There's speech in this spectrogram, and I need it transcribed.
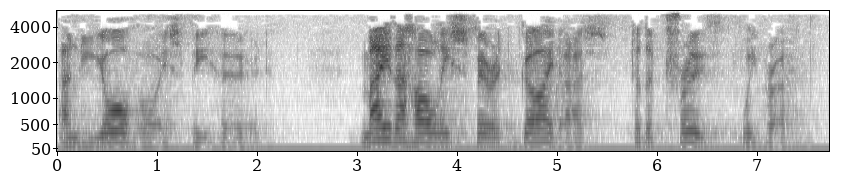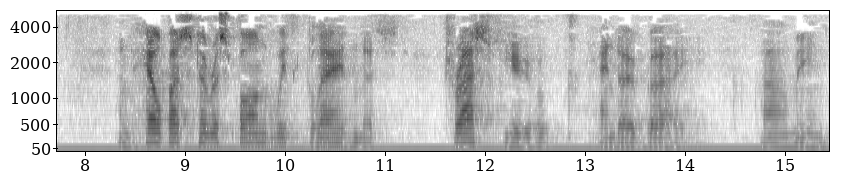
and your voice be heard. May the Holy Spirit guide us to the truth, we pray, and help us to respond with gladness, trust you, and obey. Amen.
